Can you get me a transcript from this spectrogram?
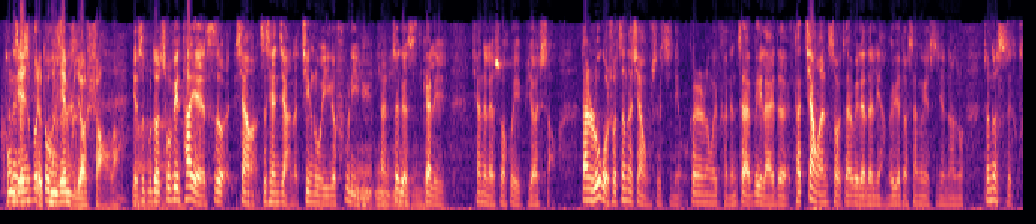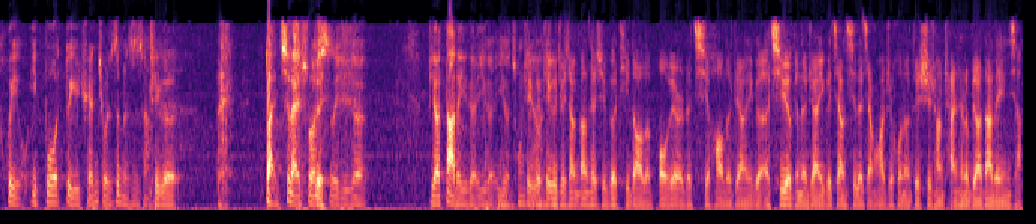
空间不多，空间比较少了，也是不多。除非它也是像之前讲的进入一个负利率，但这个概率相对来说会比较少。但是如果说真的降五十个基点，我个人认为可能在未来的它降完之后，在未来的两个月到三个月时间当中，真的是会有一波对于全球的资本市场这个。短期来说是一个比较大的一个一个一个冲击。这个这个就像刚才徐哥提到的，鲍威尔的七号的这样一个呃七月份的这样一个降息的讲话之后呢，对市场产生了比较大的影响。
